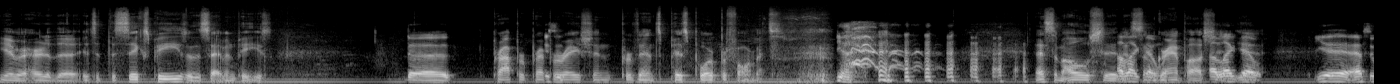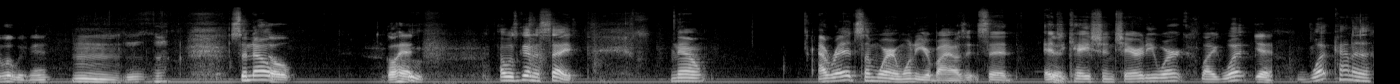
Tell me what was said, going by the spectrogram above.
You ever heard of the? Is it the six P's or the seven P's? The Proper preparation prevents piss poor performance. yeah, That's some old shit. I That's like some that one. grandpa shit. I like yeah. that. Yeah, absolutely, man. Mm. hmm So no, So, go ahead. Oof. I was gonna say. Now, I read somewhere in one of your bios it said education charity work. Like what? Yeah. What kind of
